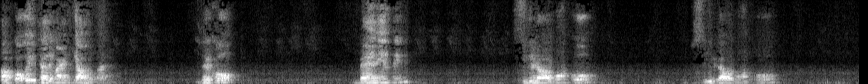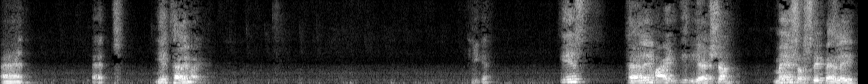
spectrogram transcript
आप कहोगे थैलेमाइड क्या होता है? देखो benzene ring C double bond O C double bond O N H ये थैलेमाइड। ठीक है? इस थैलेमाइड की रिएक्शन में सबसे पहले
